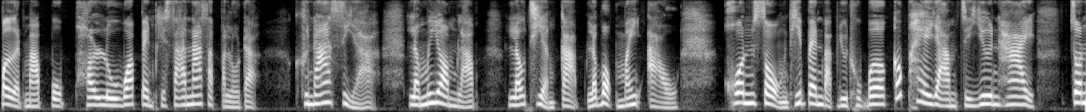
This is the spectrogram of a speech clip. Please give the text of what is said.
เปิดมาปุ๊บพอรู้ว่าเป็นพิซซ่าหน้าสับปะรดอะ คือหน้าเสียแล้วไม่ยอมรับ แล้วเถียงกลับแล้วบอกไม่เอา คนส่งที่เป็นแบบยูทูบเบอร์ก็พยายามจะยื่นให้ จน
